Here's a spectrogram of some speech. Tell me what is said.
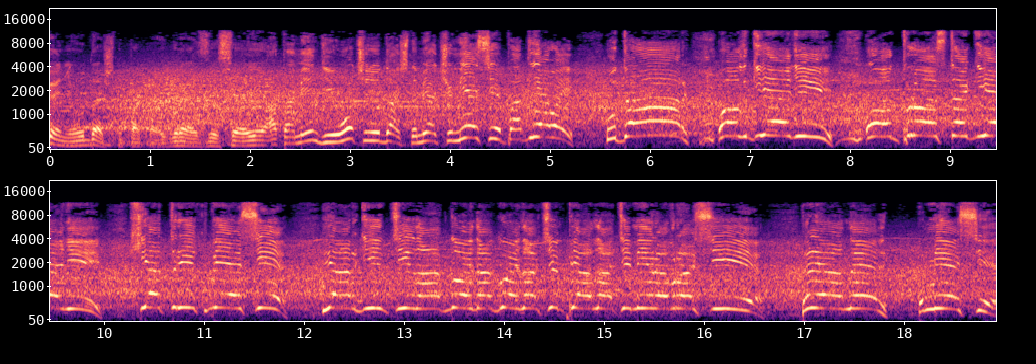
неудачно пока играет здесь Атаменди. И очень удачно. Мяч у Месси под левой. Удар! Он гений! Он просто гений! Хетрик Месси! И Аргентина одной ногой на чемпионате мира в России! Леонель Месси!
